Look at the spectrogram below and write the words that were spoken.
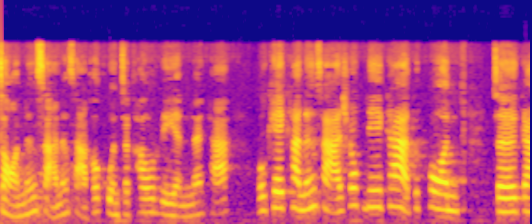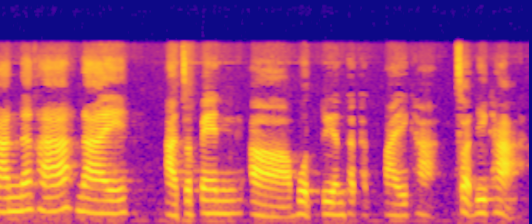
สอนนักศึกษานักศึกษาก็ควรจะเข้าเรียนนะคะ โอเคค่ะ นักศึกษาโชคดีค่ะ ทุกคนเจอกันนะคะในอาจจะเป็นบทเรียนถัดไปค่ะ สวัสดีค่ะ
